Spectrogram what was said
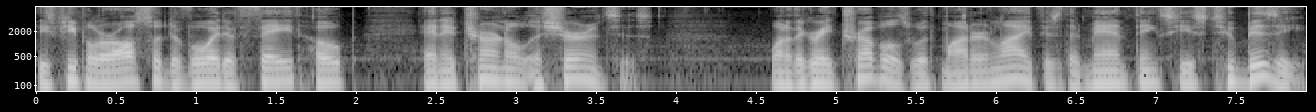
These people are also devoid of faith, hope, and eternal assurances. One of the great troubles with modern life is that man thinks he is too busy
